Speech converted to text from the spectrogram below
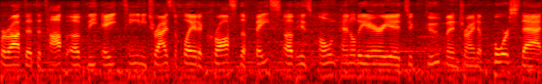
Purata at the top of the 18. He tries to play it across the face of his own penalty area to Gutman, trying to force that.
